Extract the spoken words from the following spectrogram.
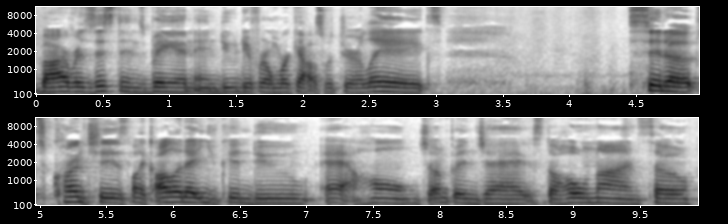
buy a resistance band and do different workouts with your legs sit ups, crunches, like all of that you can do at home, jumping jacks, the whole nine. So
